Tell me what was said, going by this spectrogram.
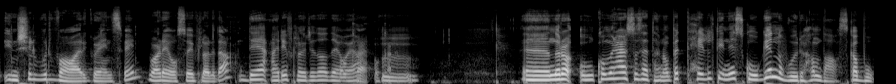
unnskyld, hvor var Grainsville? Var det også i Florida? Det er i Florida, det òg, ja. Ok, ok. Mm. Eh, når han ankommer her, så setter han opp et telt inne i skogen, hvor han da skal bo.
